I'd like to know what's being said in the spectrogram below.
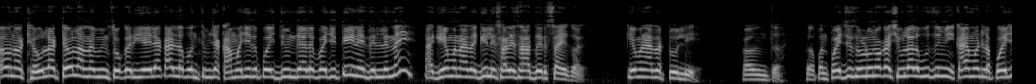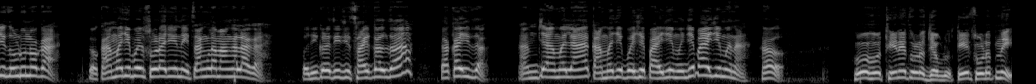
हो ना ठेवला ठेवला नवीन सोकारी यायला काढलं पण तुमच्या कामाचे पैसे देऊन द्यायला पाहिजे ते नाही दिले नाही. घे म्हणा आता गेली साडेसहा हजार सायकल. घे म्हणा आता टोले. हो तर. पण पैसे सोडू नका शिवलाल बुजू मी. काय म्हटलं पैसे सोडू नका. कामाचे पैसे सोडायचे नाही चांगला मागा लागा. पण इकडे तिची सायकल जा का काही जा. आमच्या आम्हाला कामाचे पैसे पाहिजे म्हणजे पाहिजे म्हणा. हो. हो हो ते नाही सोडत झबरू ते सोडत नाही.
